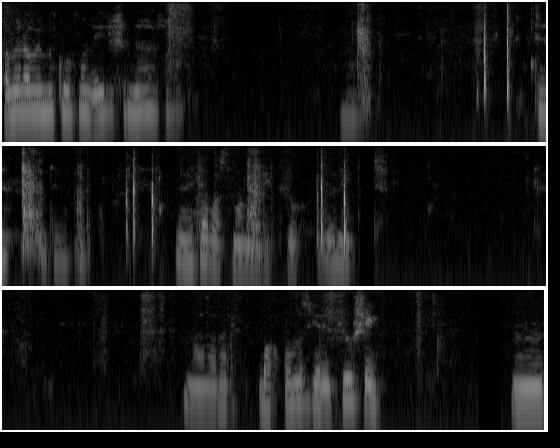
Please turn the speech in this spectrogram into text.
Kamera ve mikrofon erişimine her zaman. Bitti. Yönete basmam gerekiyor. Yönet. Bunlara bakmamız gerekiyor. Şey. Hmm.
